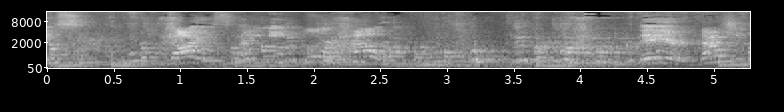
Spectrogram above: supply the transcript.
Guys, guys, I need more help. There, that should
